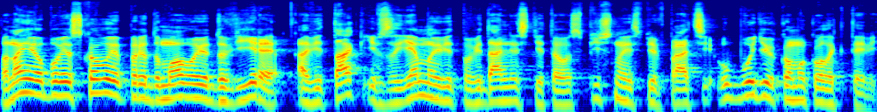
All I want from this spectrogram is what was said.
Вона є обов'язковою передумовою довіри, а відтак і взаємної відповідальності та успішної співпраці у будь-якому колективі.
